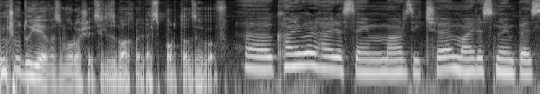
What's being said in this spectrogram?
Ինչու դու եւս որոշեցիր զբաղվել այս սպորտաձևով։ Քանի որ հայրս է իմ մարզիչը, մայրս նույնպես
